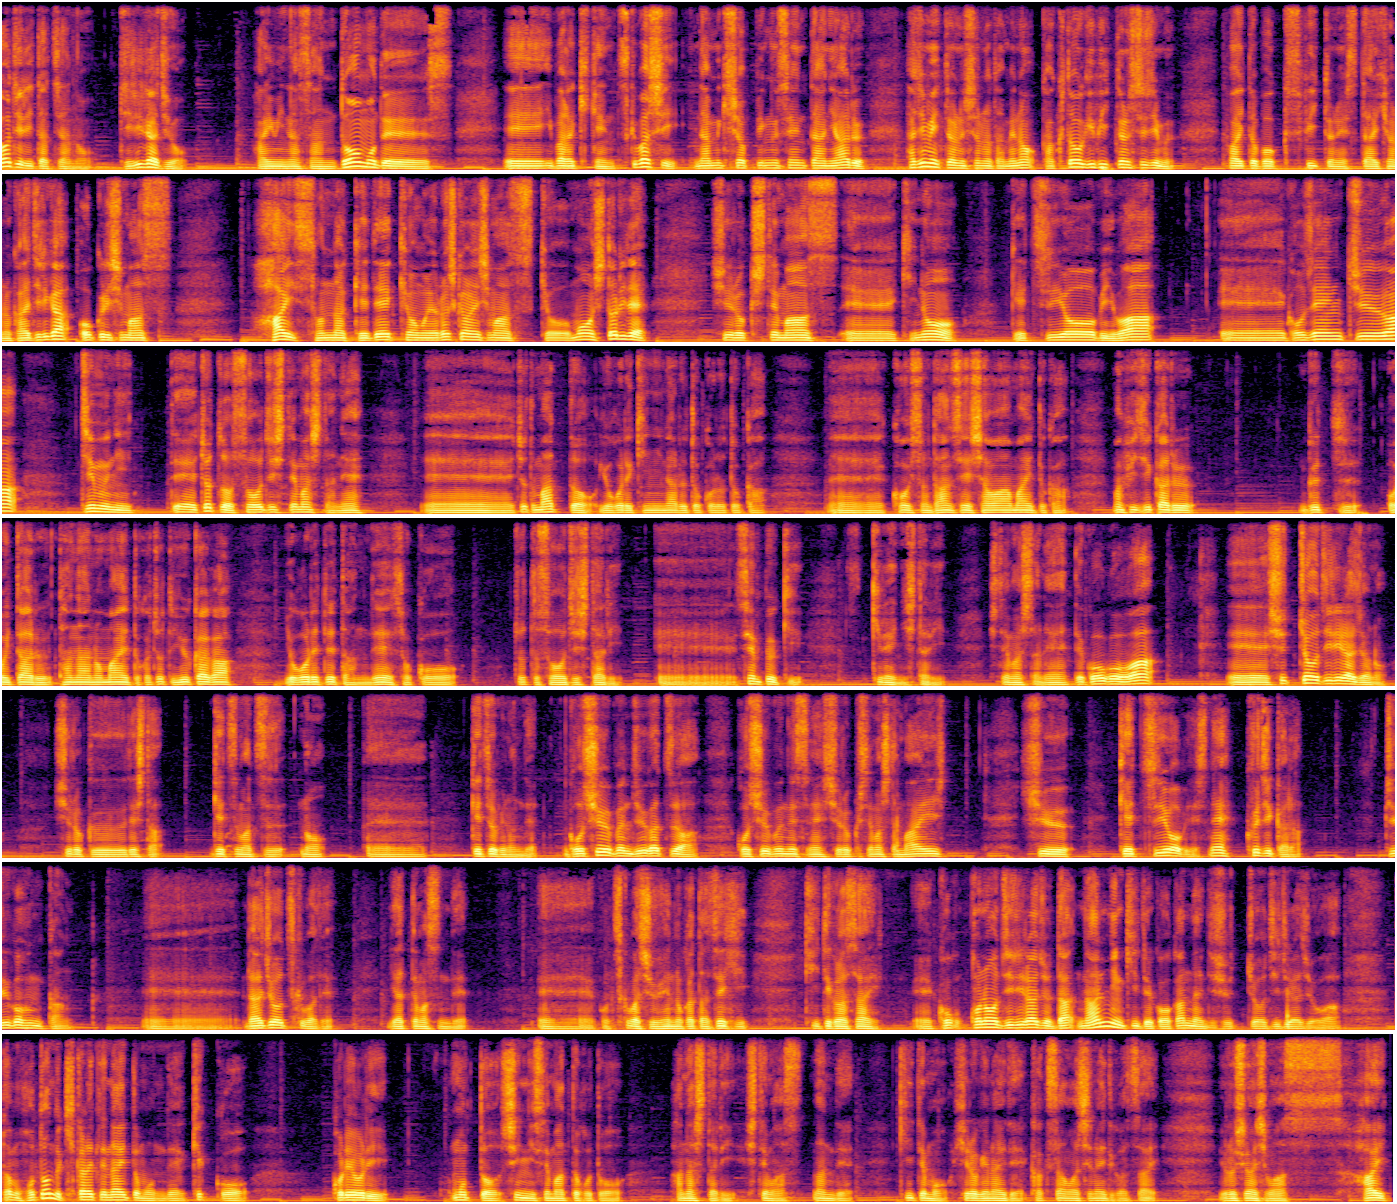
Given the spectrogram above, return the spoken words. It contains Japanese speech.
川尻達也のジリラジオ。はい皆さんどうもです、えー茨城県つくば市並木ショッピングセンターにある初めての人のための格闘技フィットネスジムファイトボックスフィットネス代表の川尻がお送りします。はいそんなわけで今日もよろしくお願いします。今日も一人で収録してます、えー昨日月曜日は、えー午前中はジムに行ってちょっと掃除してましたね、えーちょっとマット汚れ気になるところとか、えー、更衣室の男性シャワー前とか、まあ、フィジカルグッズ置いてある棚の前とかちょっと床が汚れてたんでそこをちょっと掃除したり、えー扇風機きれいにしたりしてましたね。で午後は、えー出張ジリラジオの収録でした。月末の、えー月曜日なんで5週分10月は5週分ですね収録してました。毎週月曜日ですね9時から15分間、えーラジオつくばでやってますんで、つくば周辺の方はぜひ聞いてください、えーここのジリラジオだ何人聞いてるか分かんないんで出張ジリラジオは。多分ほとんど聞かれてないと思うんで結構これよりもっと真に迫ったことを話したりしてます。なんで聞いても広げないで拡散はしないでください。よろしくお願いします。はい。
